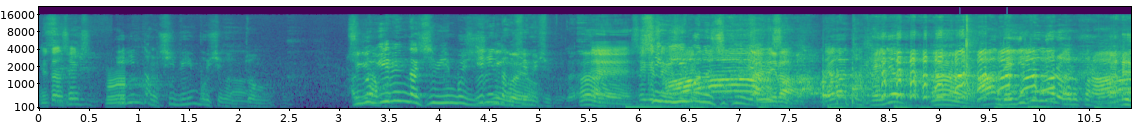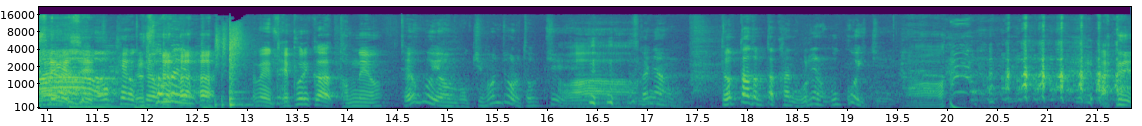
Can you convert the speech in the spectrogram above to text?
일단 세 개씩. 1인당 12인분씩은 좀 지금 1인당 12인분씩 시킨 1인당 거예요. 12인분씩인가요? 네, 세 개씩. 12인분을 시키는 게 아니라 내가 좀 개념 아 내 기준으로 그렇구나. 세 개씩. 아, 오케이 오케이. 선배님 선배님 데프리카 덥네요. 대구요 뭐 기본적으로 덥지. 아, 그냥 덥다 덥다한 우리는 웃고 있지. 아니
